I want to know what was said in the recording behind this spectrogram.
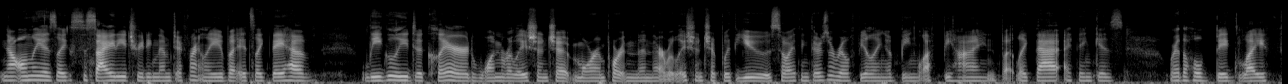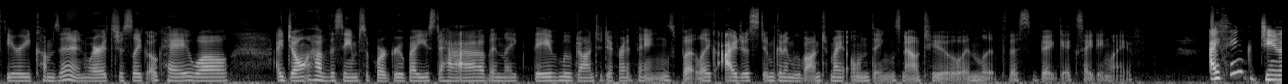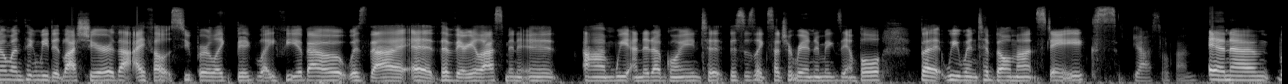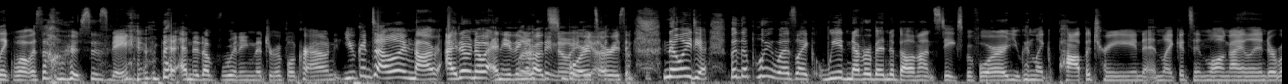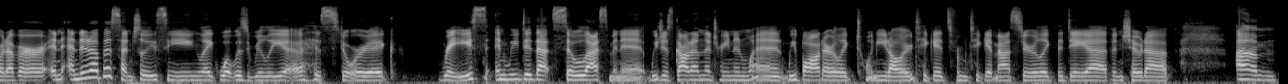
not only is like society treating them differently, but it's like they have legally declared one relationship more important than their relationship with you. So I think there's a real feeling of being left behind. But like that, I think is where the whole big life theory comes in, where it's just like, okay, well, I don't have the same support group I used to have, and like they've moved on to different things, but like I just am going to move on to my own things now too and live this big, exciting life. I think Gina, one thing we did last year that I felt super like big lifey about was that at the very last minute, um, we ended up going to. This is like such a random example, but we went to Belmont Stakes, Yeah, so fun. and um, like what was the horse's name that ended up winning the Triple Crown? You can tell I'm not. I don't know anything about Literally no sports idea. or racing. No idea. But the point was like we had never been to Belmont Stakes before. You can like pop a train and like it's in Long Island or whatever, and ended up essentially seeing like what was really a historic race and we did that so last minute. We just got on the train and went. We bought our like $20 tickets from ticketmaster like the day of and showed up. Um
